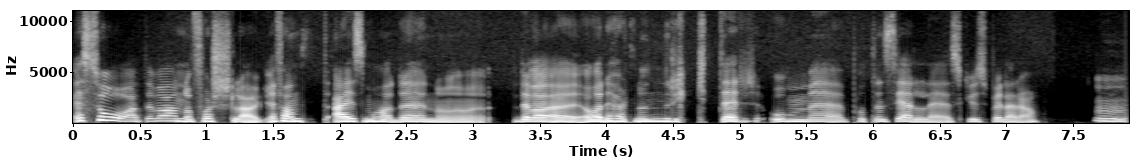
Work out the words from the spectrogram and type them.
Jeg så at det var noen forslag Jeg fant ei som hadde noe det var, Jeg hadde hørt noen rykter om eh, potensielle skuespillere. Mm.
